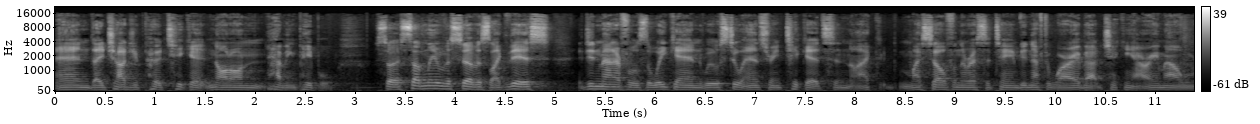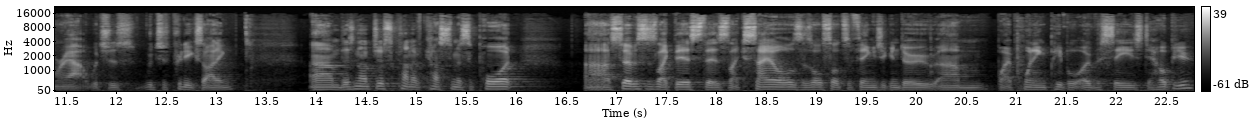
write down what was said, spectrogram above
And they charge you per ticket, not on having people. So suddenly, with a service like this, it didn't matter if it was the weekend, we were still answering tickets, and I, myself and the rest of the team didn't have to worry about checking our email when we're out, which is which is pretty exciting. Um, there's not just kind of customer support. Uh, services like this, there's like sales, there's all sorts of things you can do um, by appointing people overseas to help you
